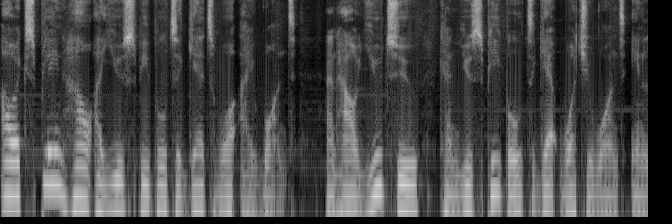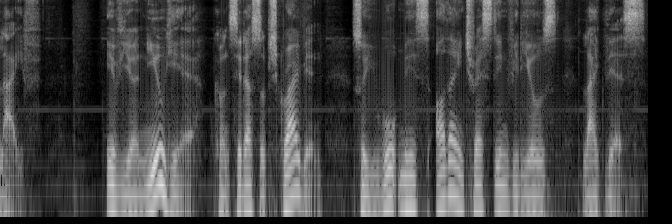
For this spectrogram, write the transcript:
I'll explain how I use people to get what I want and how you too can use people to get what you want in life. If you're new here, consider subscribing so you won't miss other interesting videos like this.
